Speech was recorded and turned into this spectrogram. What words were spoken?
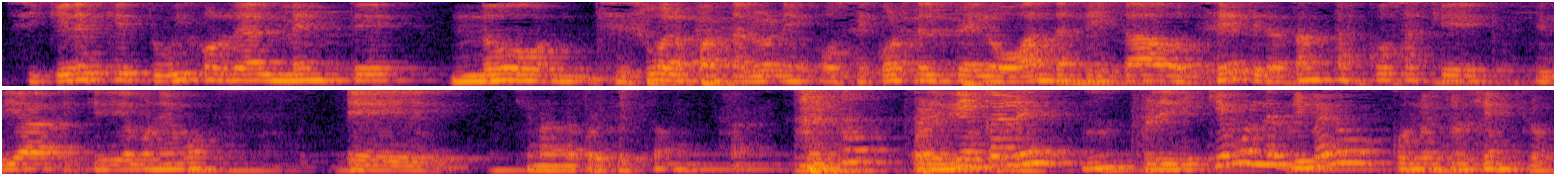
Si quieres que tu hijo realmente no se suba los pantalones o se corte el pelo o ande afeitado, etcétera, tantas cosas que día, que día ponemos, eh, Que no anda protestando. Predícale, prediquémosle primero con nuestro ejemplo.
